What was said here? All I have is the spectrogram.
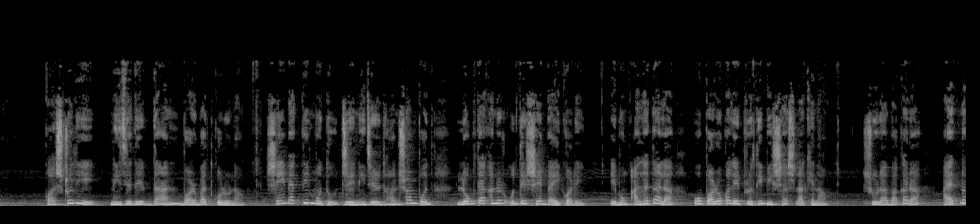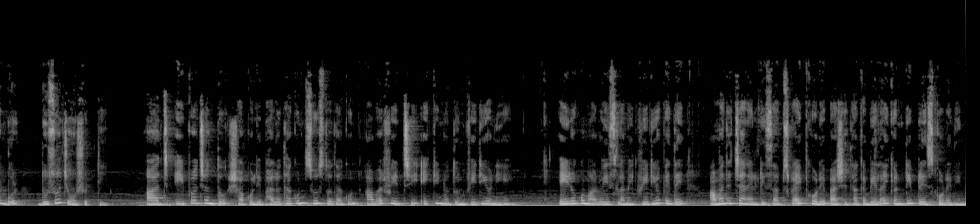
কষ্ট দিয়ে নিজেদের দান বরবাদ করো না। সেই ব্যক্তির মতো যে নিজের ধন সম্পদ লোক দেখানোর উদ্দেশ্যে ব্যয় করে এবং আল্লাহ তালা ও পরকালের প্রতি বিশ্বাস রাখে না। সুরা বাকারা, আয়াত নম্বর দুশো চৌষট্টি। আজ এই পর্যন্ত সকলে ভালো থাকুন, সুস্থ থাকুন। আবার ফিরছি একটি নতুন ভিডিও নিয়ে। এইরকম আরও ইসলামিক ভিডিও পেতে আমাদের চ্যানেলটি সাবস্ক্রাইব করে পাশে থাকা বেলাইকনটি প্রেস করে দিন।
